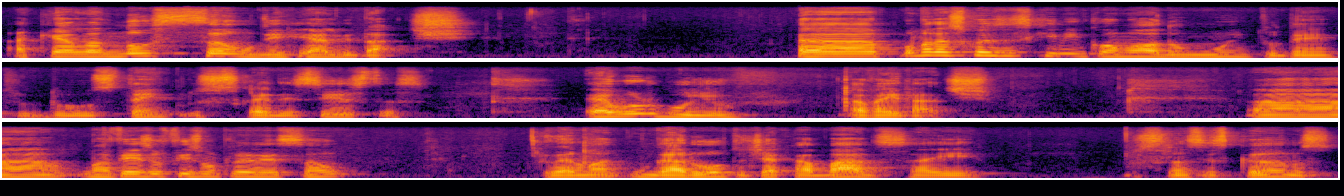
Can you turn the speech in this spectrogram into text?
Aquela noção de realidade. Uh, uma das coisas que me incomodam muito dentro dos templos kardecistas é o orgulho, a vaidade. Uh, uma vez eu fiz uma preleção, eu era uma, um garoto, tinha acabado de sair dos franciscanos.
